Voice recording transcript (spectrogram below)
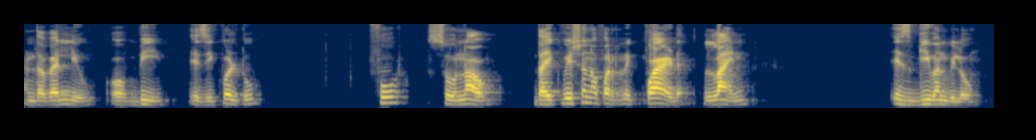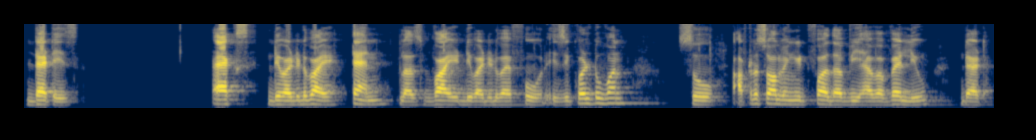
and the value of b is equal to 4 so now the equation of a required line is given below. That is x divided by 10 plus y divided by 4 is equal to 1 so after solving it further we have a value that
